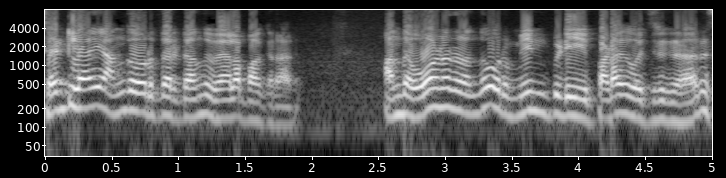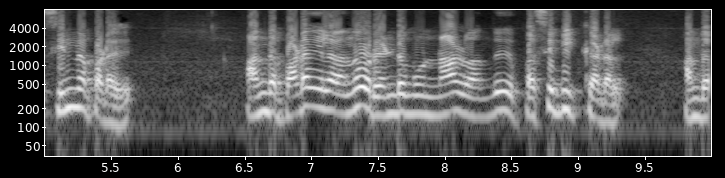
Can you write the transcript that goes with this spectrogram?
செட்டில் ஆகி அங்கே ஒருத்தர்கிட்ட வந்து வேலை பார்க்குறாரு. அந்த ஓனர் வந்து ஒரு மீன்பிடி படகு வச்சிருக்கிறாரு சின்ன படகு. அந்த படகுல வந்து ஒரு ரெண்டு மூணு நாள் வந்து பசிபிக் கடல். அந்த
